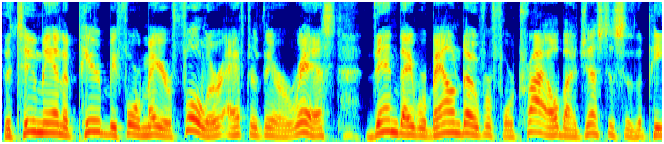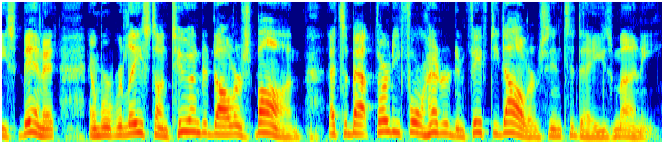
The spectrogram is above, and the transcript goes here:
The two men appeared before Mayor Fuller after their arrest. Then they were bound over for trial by Justice of the Peace Bennett and were released on $200 bond. That's about $3,450 in today's money.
